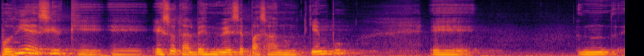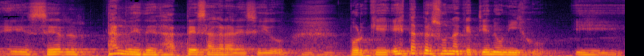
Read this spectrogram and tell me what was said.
Podría decir que eh, eso tal vez me hubiese pasado en un tiempo, eh, eh, ser tal vez desagradecido, porque esta persona que tiene un hijo y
